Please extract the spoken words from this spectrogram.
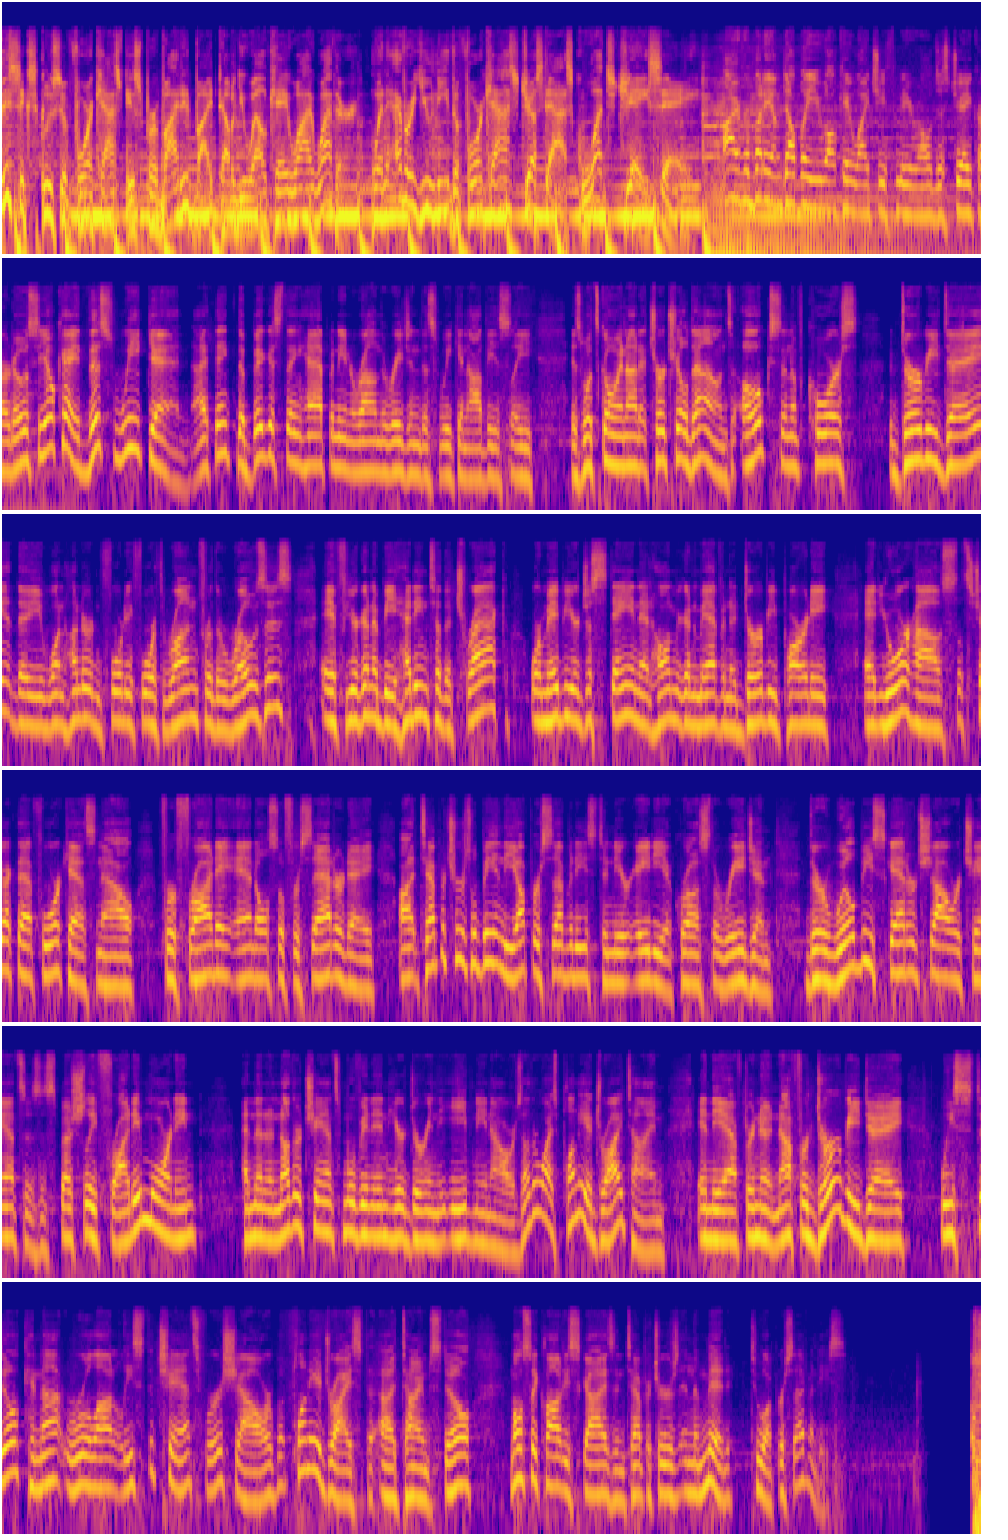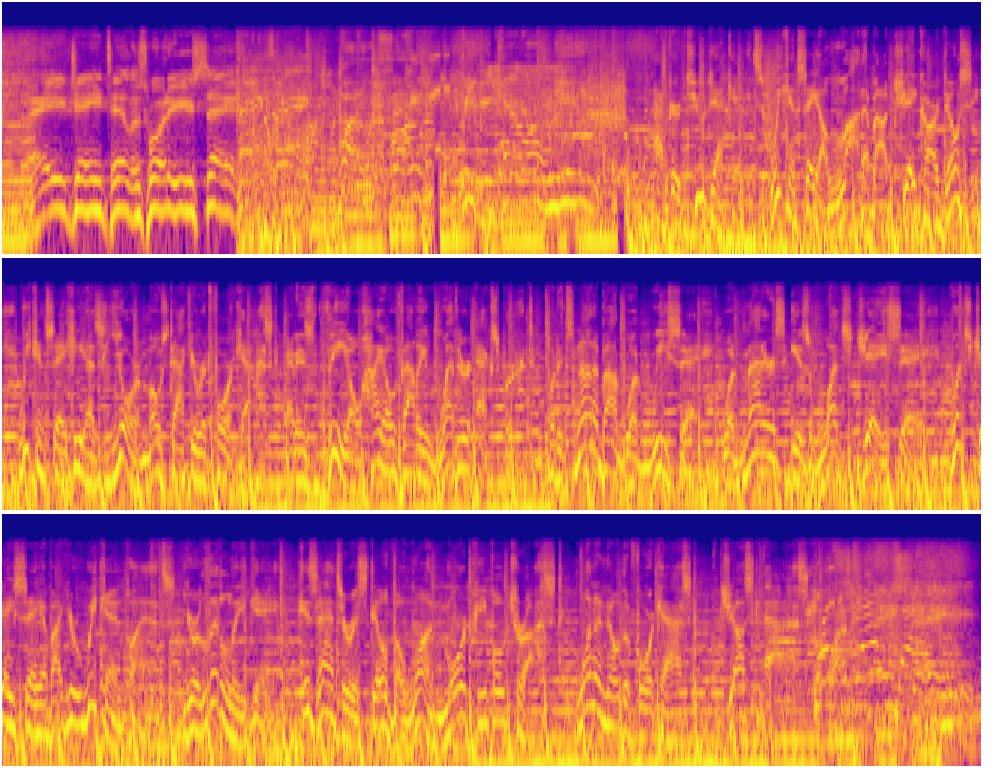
This exclusive forecast is provided by WLKY Weather. Whenever you need the forecast, just ask, what's Jay say? Hi, everybody. I'm WLKY Chief Meteorologist Jay Cardosi. Okay, this weekend, I think the biggest thing happening around the region this weekend, obviously, is what's going on at Churchill Downs. Oaks and, of course, Derby Day, the 144th run for the Roses. If you're going to be heading to the track or maybe you're just staying at home, you're going to be having a Derby party at your house. Let's check that forecast now for Friday and also for Saturday. Uh, temperatures will be in the upper 70s to near 80 across the region. There will be scattered shower chances, especially Friday morning and then another chance moving in here during the evening hours. Otherwise, plenty of dry time in the afternoon. Now, for Derby Day, we still cannot rule out at least the chance for a shower, but plenty of dry uh, time still. Mostly cloudy skies and temperatures in the mid to upper 70s. AJ, tell us what do you say? what do say? After two decades, we can say a lot about Jay Cardosi. We can say he has your most accurate forecast and is the Ohio Valley weather expert. But it's not about what we say. What matters is what's Jay say. What's Jay say about your weekend plans, your Little League game? His answer is still the one more people trust. Want to know the forecast? Just ask. What's Jay say?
